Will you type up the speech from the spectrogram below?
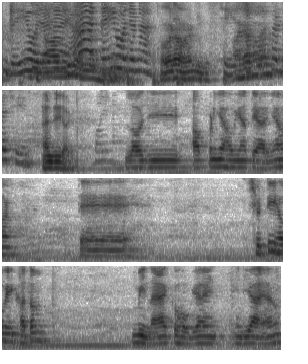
ਸਹੀ ਹੋ ਜਾਣਾ ਹੈ। ਹਾਂ ਸਹੀ ਹੋ ਜਾਣਾ। ਹੈ। ਹੋੜਾ ਹੋਣਾ ਠੀਕ। ਛੇ ਆ ਸਾਡਾ ਛੇ। ਹਾਂਜੀ ਆ ਗਿਆ। ਲਓ ਜੀ, ਆਪਣੀਆਂ ਹੋ ਗਈਆਂ ਤਿਆਰੀਆਂ ਹੁਣ ਤੇ ਛੁੱਟੀ ਹੋ ਗਈ ਖਤਮ। ਮਹੀਨਾ ਇੱਕ ਹੋ ਗਿਆ ਇੰਡੀਆ ਆਇਆ ਨੂੰ।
